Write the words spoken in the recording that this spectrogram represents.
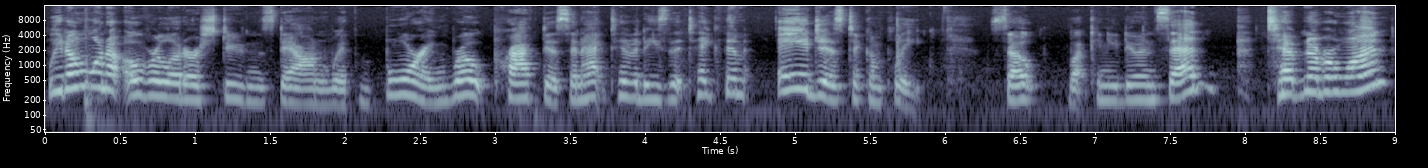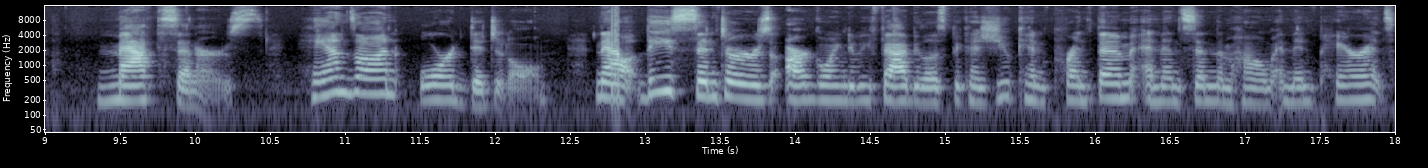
we don't want to overload our students down with boring rote practice and activities that take them ages to complete. So, what can you do instead? Tip number one math centers, hands on or digital. Now, these centers are going to be fabulous because you can print them and then send them home, and then parents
